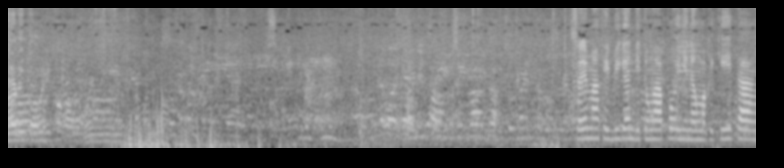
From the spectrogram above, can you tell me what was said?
Morning ko. So yun mga kaibigan, dito nga po inyo nang makikita ang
